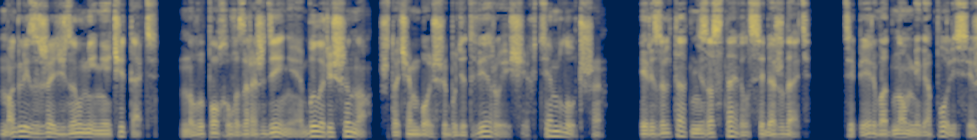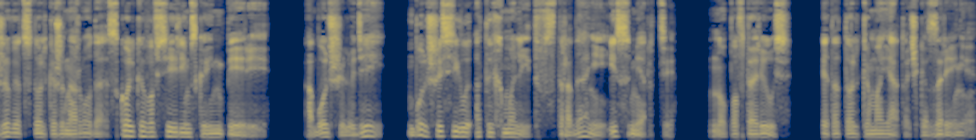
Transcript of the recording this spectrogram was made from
могли сжечь за умение читать, но в эпоху Возрождения было решено, что чем больше будет верующих, тем лучше. И результат не заставил себя ждать. Теперь в одном мегаполисе живет столько же народа, сколько во всей Римской империи. А больше людей, больше силы от их молитв, страданий и смерти. Но, повторюсь, это только моя точка зрения.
